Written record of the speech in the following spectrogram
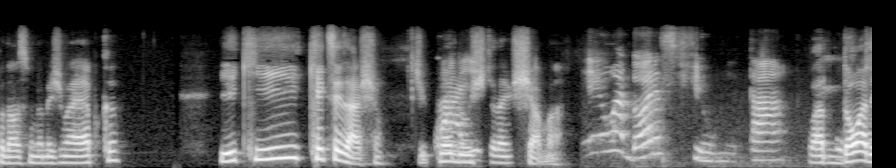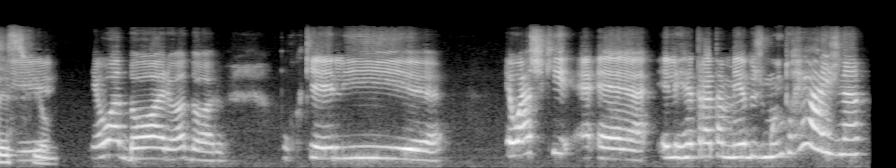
próximo da mesma época. E que. O que, que vocês acham de Quando Ai. Estranho Chama? Eu adoro esse filme, tá? Eu adoro Porque- esse filme. Eu adoro, eu adoro. Porque ele. Eu acho que é, é, ele retrata medos muito reais, né?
